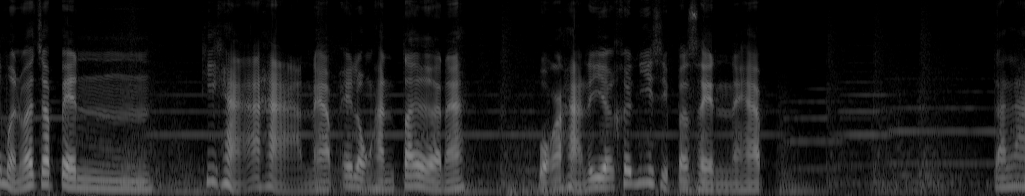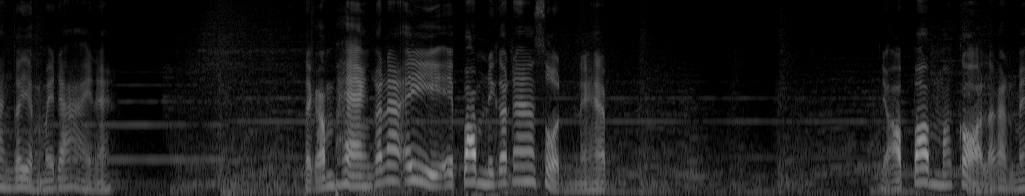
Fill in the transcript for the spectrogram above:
เหมือนว่าจะเป็นที่หาอาหารนะครับ ไอ้โรง hunter นะ บวกอาหารได้เยอะขึ้น 20%นะครับ ด้านล่างก็ยังไม่ได้นะ แต่กำแพงก็น่าไอ้ไอ้ป้อมนี้ก็น่าสนนะครับ เดี๋ยวเอาป้อมมาก่อนแล้วกันไหม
